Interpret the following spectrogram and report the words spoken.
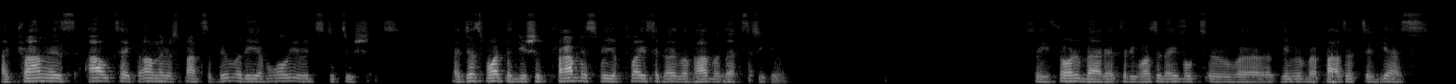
I promise I'll take on the responsibility of all your institutions. I just want that you should promise me a place in Olam Haba next to you. So he thought about it, and he wasn't able to uh, give him a positive yes.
